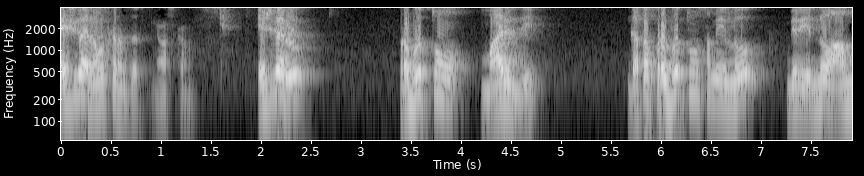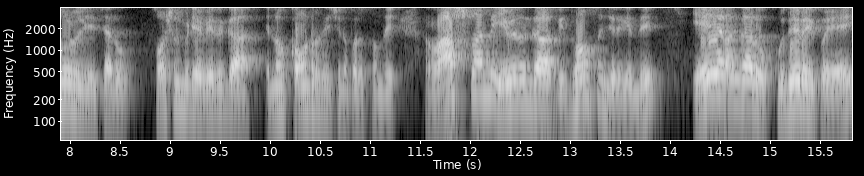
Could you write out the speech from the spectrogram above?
యష్ గారు నమస్కారం సార్. నమస్కారం. యష్ గారు ప్రభుత్వం మారింది. గత ప్రభుత్వం సమయంలో మీరు ఎన్నో ఆందోళనలు చేశారు. సోషల్ మీడియా వేదికగా ఎన్నో కౌంటర్స్ ఇచ్చిన పరిస్థితి ఉంది రాష్ట్రాన్ని ఏ విధంగా విధ్వంసం జరిగింది ఏ ఏ రంగాలు కుదేలైపోయాయి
